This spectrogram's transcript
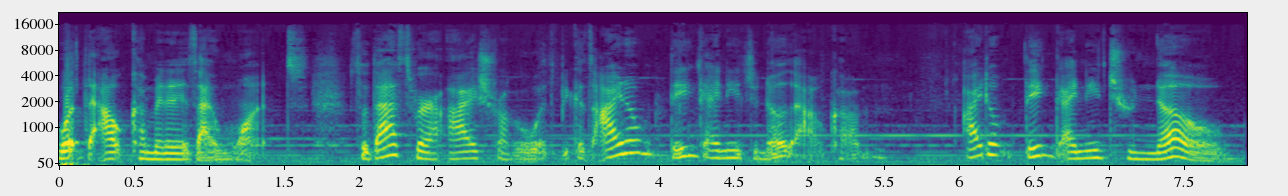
what the outcome it is I want. So that's where I struggle with because I don't think I need to know the outcome. I don't think I need to know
